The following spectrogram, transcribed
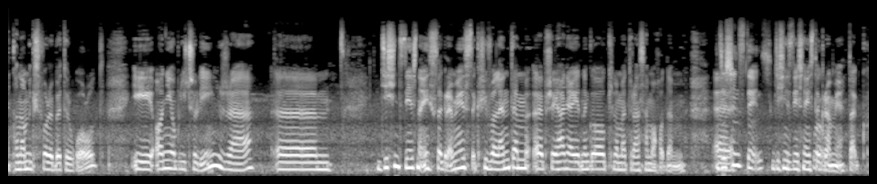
Economics for a Better World i oni obliczyli, że 10 zdjęć na Instagramie jest ekwiwalentem e, przejechania jednego kilometra samochodem. 10 e, zdjęć? 10 zdjęć na Instagramie, wow. tak.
